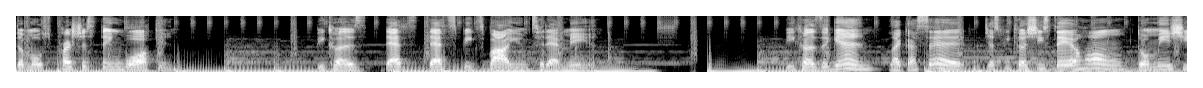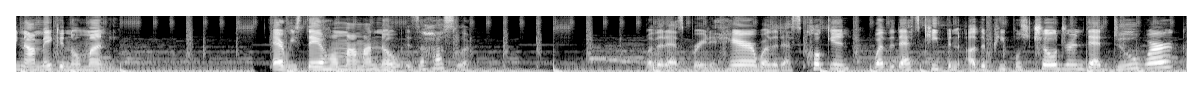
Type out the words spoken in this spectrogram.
the most precious thing walking. Because that's that speaks volume to that man. Because again, like I said, just because she stay at home don't mean she not making no money. Every stay at home mom I know is a hustler. Whether that's braiding hair, whether that's cooking, whether that's keeping other people's children that do work,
